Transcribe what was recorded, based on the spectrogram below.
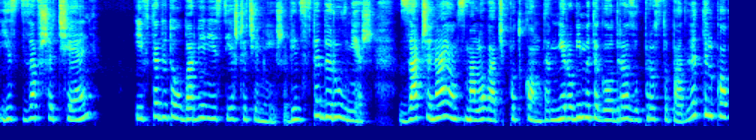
jest zawsze cień, i wtedy to ubarwienie jest jeszcze ciemniejsze. Więc wtedy również zaczynając malować pod kątem, nie robimy tego od razu prostopadle, tylko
